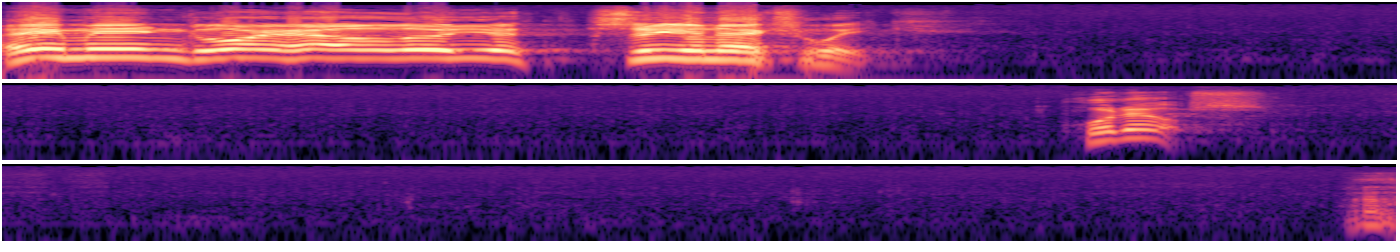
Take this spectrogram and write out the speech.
Amen. Glory. Hallelujah. See you next week. What else?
